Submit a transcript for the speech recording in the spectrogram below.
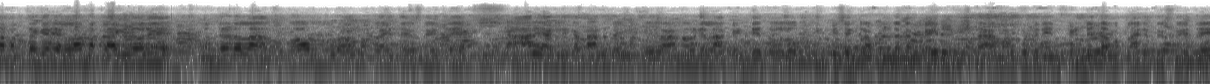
ನಮ್ಮ ಅಕ್ಕಂಗೆರೆ ಎಲ್ಲ ಮಕ್ಕಳಾಗಿರೋರೆ. ಒಂದೆರಡಲ್ಲ, ಸುಮಾರು ನೂರಾರು ಮಕ್ಕಳಾಗಿದ್ದೇವೆ ಸ್ನೇಹಿತರೆ. ಯಾರೇ ಆಗಲಿ ಕರ್ನಾಟಕದಲ್ಲಿ ಮಕ್ಕಳಿಲ್ಲ ಅನ್ನೋರಿಗೆಲ್ಲ ಖಂಡಿತವಾಗಲೂ ಈ ಶಂಕರಾಪುರದಿಂದ ನನ್ನ ಕೈ ಸಹಾಯ ಮಾಡಿಕೊಡ್ತೀನಿ. ಖಂಡಿತ ಮಕ್ಕಳಾಗುತ್ತೆ ಸ್ನೇಹಿತರೆ.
